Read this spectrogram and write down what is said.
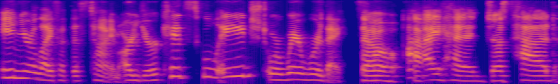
in your life at this time, are your kids school aged or where were they? So, I had just had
